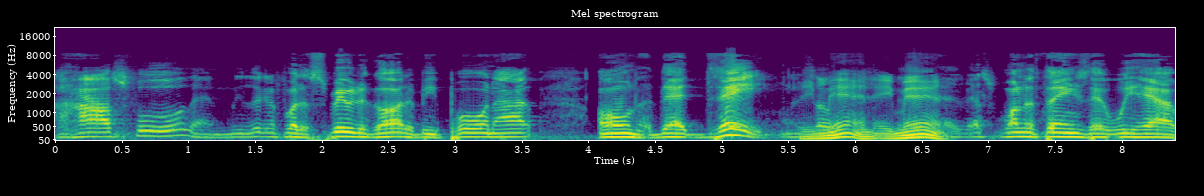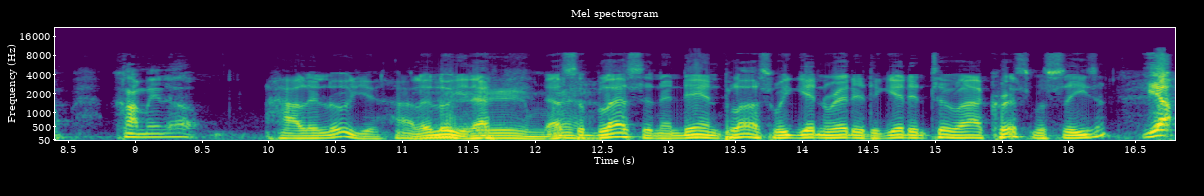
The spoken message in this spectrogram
a house full and we're looking for the Spirit of God to be pouring out on that day. So, Amen. Amen. that's one of the things that we have coming up. Hallelujah. Hallelujah. That, that's a blessing. And then plus we getting ready to get into our Christmas season. Yep.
